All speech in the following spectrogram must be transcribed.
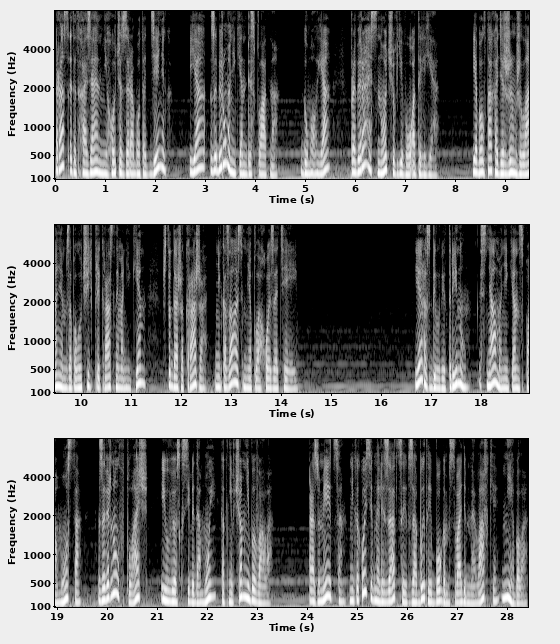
Раз этот хозяин не хочет заработать денег, я заберу манекен бесплатно, думал я, пробираясь ночью в его ателье. Я был так одержим желанием заполучить прекрасный манекен, что даже кража не казалась мне плохой затеей. Я разбил витрину, снял манекен с помоста, завернул в плащ и увез к себе домой, как ни в чем не бывало. Разумеется, никакой сигнализации в забытой богом свадебной лавке не было,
